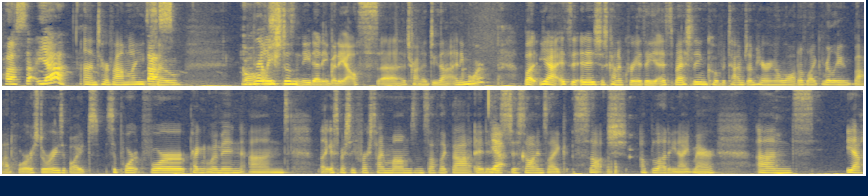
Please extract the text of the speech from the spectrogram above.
her, yeah, and her family. That's- so God. really she doesn't need anybody else uh, trying to do that anymore. But yeah it's it is just kind of crazy especially in covid times. I'm hearing a lot of like really bad horror stories about support for pregnant women and like especially first time moms and stuff like that. It Yeah. just sounds like such a bloody nightmare. And yeah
